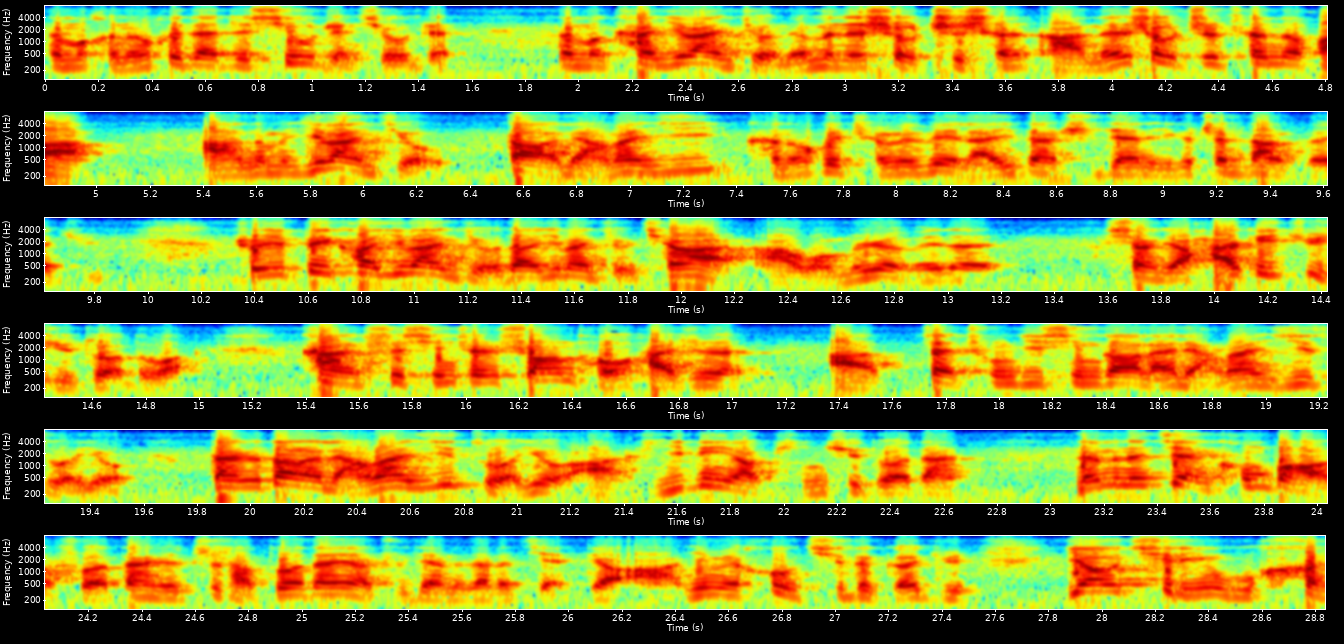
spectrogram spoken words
那么可能会在这休整休整。那么看一万九能不能受支撑啊？能受支撑的话啊，那么一万九到两万一可能会成为未来一段时间的一个震荡格局。所以背靠一万九到一万九千二啊，我们认为呢，橡胶还可以继续做多，看是形成双头还是啊再冲击新高来两万一左右。但是到了两万一左右啊，一定要平去多单。能不能见空不好说，但是至少多单要逐渐的在它减掉啊，因为后期的格局幺七零五很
